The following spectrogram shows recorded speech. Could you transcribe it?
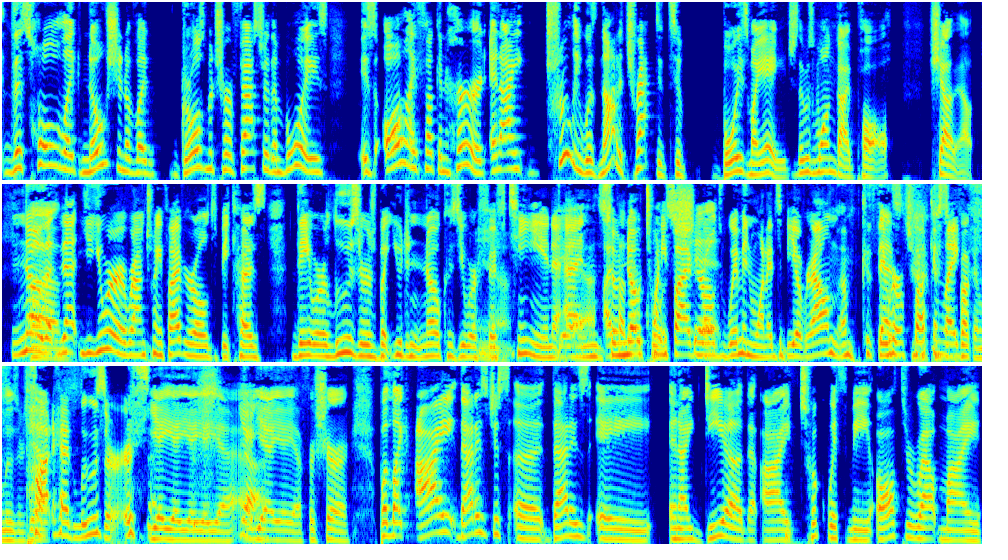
this whole like notion of like girls mature faster than boys is all I fucking heard, and I truly was not attracted to boys my age. There was one guy, Paul. Shout out. No, that, Um, that you were around 25 year olds because they were losers, but you didn't know because you were 15. Yeah, I And so no were cool as 25 year old women wanted to be around them because they That's were true, fucking like fucking losers. yeah. pothead losers. yeah yeah yeah yeah yeah Yeah. yeah yeah yeah yeah for sure but like i that is just a that is a an idea that i took with me all throughout my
